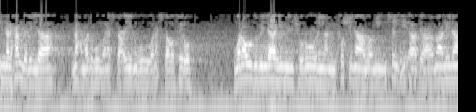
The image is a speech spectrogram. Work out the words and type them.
إن الحمد لله نحمده ونستعينه ونستغفره ونعوذ بالله من شرور أنفسنا ومن سيئات عمالنا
